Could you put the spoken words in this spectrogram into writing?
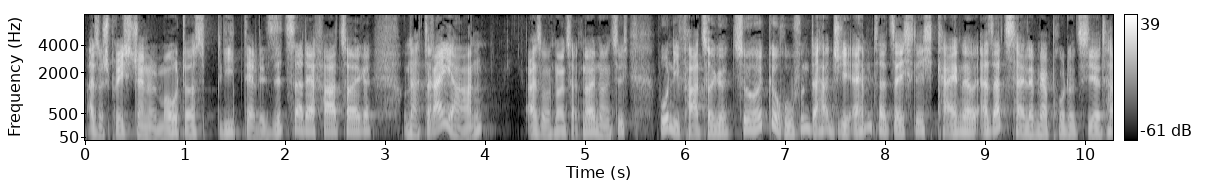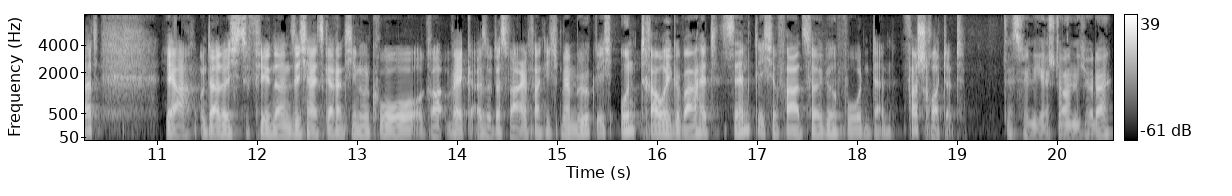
Also sprich General Motors blieb der Besitzer der Fahrzeuge. Und nach drei Jahren also 1999, wurden die Fahrzeuge zurückgerufen, da GM tatsächlich keine Ersatzteile mehr produziert hat. Ja, und dadurch fehlen dann Sicherheitsgarantien und Co. weg. Also das war einfach nicht mehr möglich. Und traurige Wahrheit, sämtliche Fahrzeuge wurden dann verschrottet. Das finde ich erstaunlich, oder?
